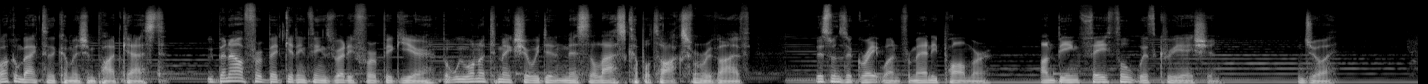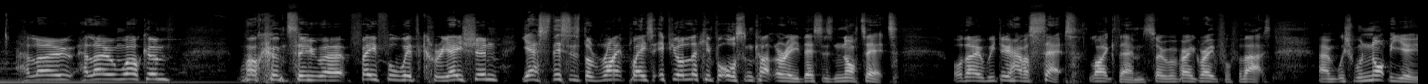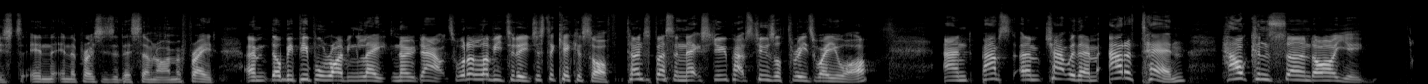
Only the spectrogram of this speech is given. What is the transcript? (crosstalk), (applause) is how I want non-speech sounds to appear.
Welcome back to the Co-Mission Podcast. We've been out for a bit getting things ready for a big year, but we wanted to make sure we didn't miss the last couple talks from Revive. This one's a great one from Andy Palmer on being faithful with creation. Enjoy. Hello, hello, and welcome. Welcome to uh, Faithful with Creation. Yes, this is the right place. If you're looking for awesome cutlery, this is not it. Although we do have a set like them, so we're very grateful for that um, which will not be used in, in the process of this seminar, I'm afraid. Um, there'll be people arriving late, no doubt. So, what I'd love you to do, just to kick us off, turn to the person next to you, perhaps twos or threes where you are, and perhaps um, chat with them. Out of 10, how concerned are you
